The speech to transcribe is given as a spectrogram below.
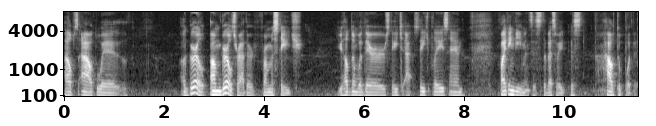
helps out with a girl, um, girls rather, from a stage. You help them with their stage stage plays and fighting demons is the best way. Is how to put it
